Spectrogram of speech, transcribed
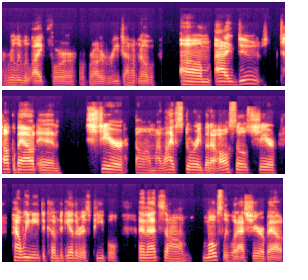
I really would like for a broader reach. I don't know. Um, I do talk about and share um, my life story, but I also share how we need to come together as people. And that's um, mostly what I share about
